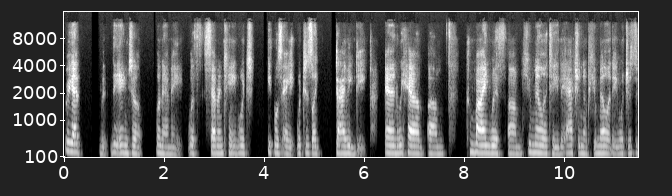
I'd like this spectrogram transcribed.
we got the angel Unemi with 17, which equals eight, which is like diving deep. And we have um, combined with um, humility, the action of humility, which is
